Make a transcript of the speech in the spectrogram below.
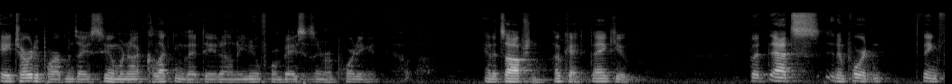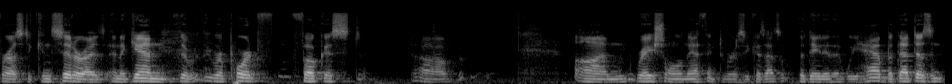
HR departments, I assume, are not collecting that data on a uniform basis and reporting it. And it's optional. Okay, thank you. But that's an important thing for us to consider. And again, the, the report focused uh, on racial and ethnic diversity because that's the data that we have. But that doesn't,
